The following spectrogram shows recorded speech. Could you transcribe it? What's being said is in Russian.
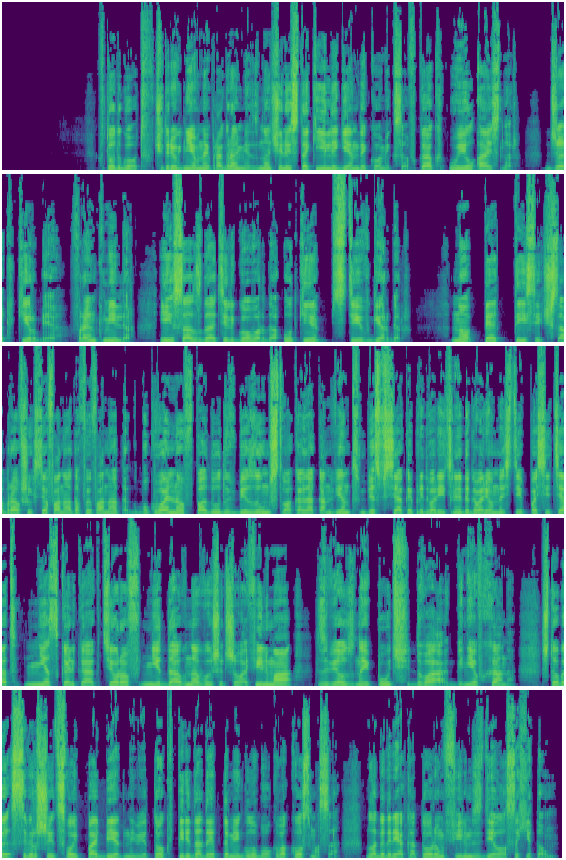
В тот год в четырехдневной программе значились такие легенды комиксов, как Уилл Айснер, Джек Кирби, Фрэнк Миллер и создатель Говарда Утки Стив Гербер. Но пять тысяч собравшихся фанатов и фанаток буквально впадут в безумство, когда конвент без всякой предварительной договоренности посетят несколько актеров недавно вышедшего фильма «Звездный путь 2. Гнев Хана», чтобы совершить свой победный виток перед адептами глубокого космоса, благодаря которым фильм сделался хитом.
